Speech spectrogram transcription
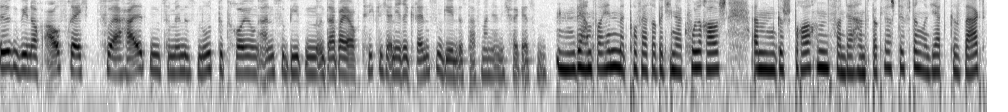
irgendwie noch aufrecht zu erhalten, zumindest Notbetreuung anzubieten und dabei auch täglich an ihre Grenzen gehen. Das darf man ja nicht vergessen. Mhm, wir haben vorhin mit Professor Bettina Kohlrausch ähm, gesprochen von der Hans-Böckler-Stiftung und die hat gesagt,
